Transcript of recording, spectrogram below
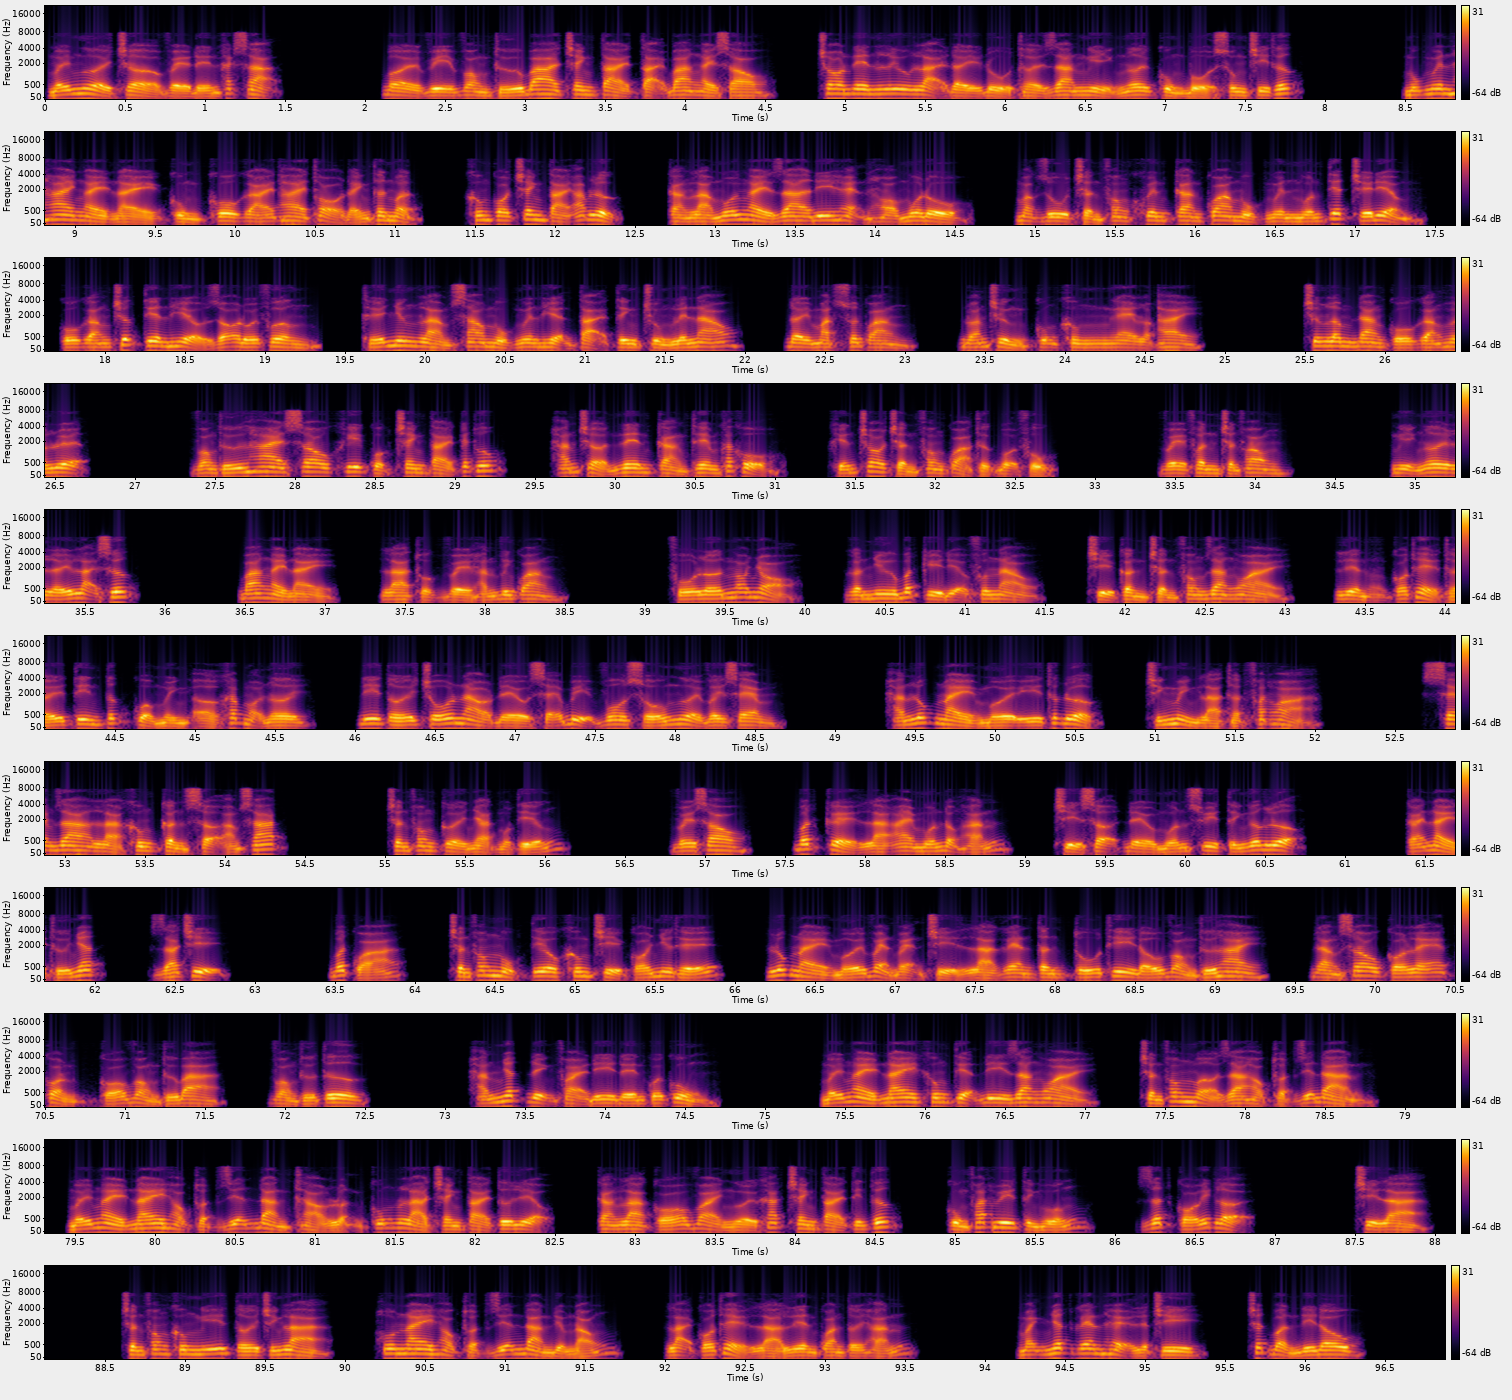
mấy người trở về đến khách sạn. Bởi vì vòng thứ 3 tranh tài tại 3 ngày sau, cho nên lưu lại đầy đủ thời gian nghỉ ngơi cùng bổ sung tri thức. Mục Nguyên hai ngày này cùng cô gái thai thỏ đánh thân mật, không có tranh tài áp lực, càng là mỗi ngày ra đi hẹn họ mua đồ, mặc dù Trần Phong khuyên can qua Mục Nguyên muốn tiết chế điểm, cố gắng trước tiên hiểu rõ đối phương, thế nhưng làm sao Mục Nguyên hiện tại tinh trùng lên não, đầy mặt xuân quang, đoán chừng cũng không nghe lọt hay. Trương Lâm đang cố gắng huấn luyện. Vòng thứ hai sau khi cuộc tranh tài kết thúc, hắn trở nên càng thêm khắc khổ, khiến cho Trần Phong quả thực bội phục. Về phần Trần Phong, nghỉ ngơi lấy lại sức. Ba ngày này, là thuộc về hắn vinh quang. Phố lớn ngõ nhỏ, gần như bất kỳ địa phương nào, chỉ cần Trần Phong ra ngoài, liền có thể thấy tin tức của mình ở khắp mọi nơi, đi tới chỗ nào đều sẽ bị vô số người vây xem. Hắn lúc này mới ý thức được, chính mình là thật phát hỏa. Xem ra là không cần sợ ám sát. Trần Phong cười nhạt một tiếng. Về sau, bất kể là ai muốn động hắn, chỉ sợ đều muốn suy tính ước lượng. Cái này thứ nhất, giá trị. Bất quá, Trần Phong mục tiêu không chỉ có như thế, lúc này mới vẹn vẹn chỉ là ghen tân tú thi đấu vòng thứ hai, đằng sau có lẽ còn có vòng thứ ba, vòng thứ tư. Hắn nhất định phải đi đến cuối cùng. Mấy ngày nay không tiện đi ra ngoài, Trần Phong mở ra học thuật diễn đàn. Mấy ngày nay học thuật diễn đàn thảo luận cũng là tranh tài tư liệu, càng là có vài người khác tranh tài tin tức, cùng phát huy tình huống, rất có ích lợi. Chỉ là, Trần Phong không nghĩ tới chính là, hôm nay học thuật diễn đàn điểm nóng, lại có thể là liên quan tới hắn. Mạnh nhất ghen hệ liệt chi, chất bẩn đi đâu?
